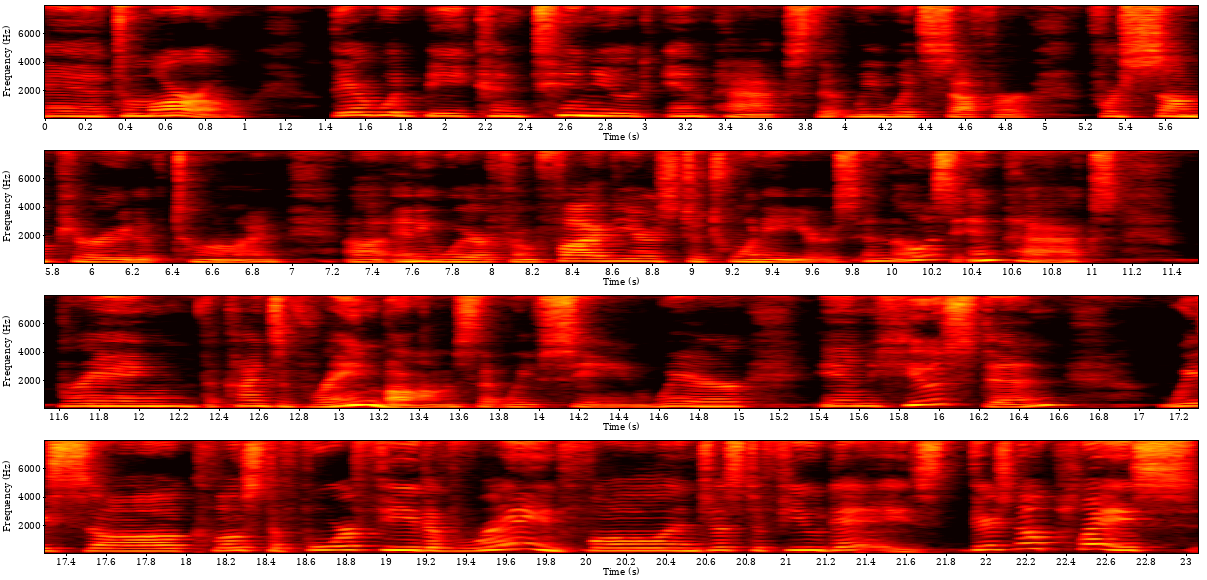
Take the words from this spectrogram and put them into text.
uh, tomorrow, there would be continued impacts that we would suffer for some period of time, uh, anywhere from five years to 20 years. And those impacts bring the kinds of rain bombs that we've seen, where in Houston, we saw close to four feet of rain fall in just a few days. There's no place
